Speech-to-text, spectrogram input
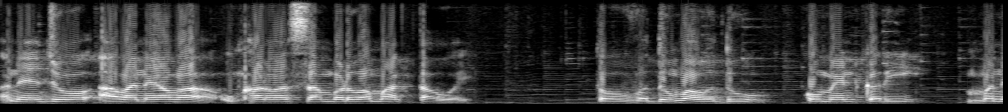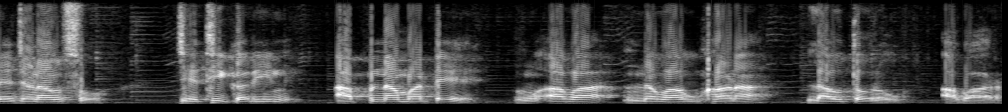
અને જો આવા ને આવા ઉખાણવા સાંભળવા માંગતા હોય, તો વધુમાં વધુ કોમેન્ટ કરી મને જણાવશો. જેથી કરીને આપના માટે હું આવા નવા ઉખાણા લાવતો રહું. આભાર.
